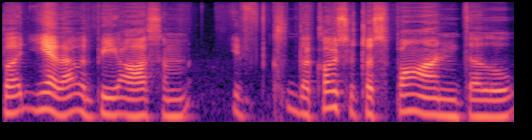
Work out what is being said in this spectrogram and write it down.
But yeah, that would be awesome. If the closer to spawn, the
